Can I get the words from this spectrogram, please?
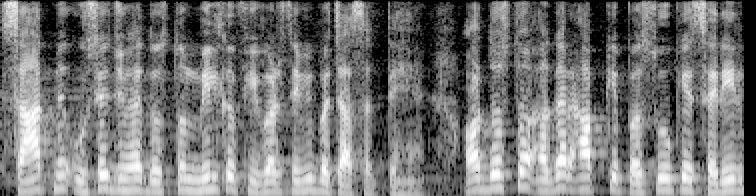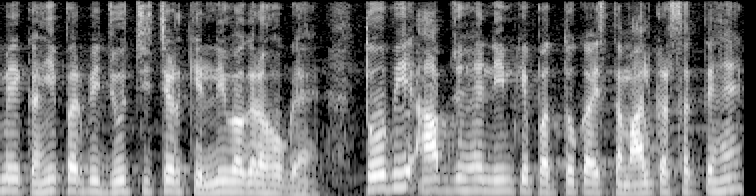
साथ में उसे जो है दोस्तों मिल्क फीवर से भी बचा सकते हैं। और दोस्तों, अगर आपके पशु के शरीर में कहीं पर भी जूझ चिचड़, किलनी वगैरह हो गए तो भी आप जो है नीम के पत्तों का इस्तेमाल कर सकते हैं।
